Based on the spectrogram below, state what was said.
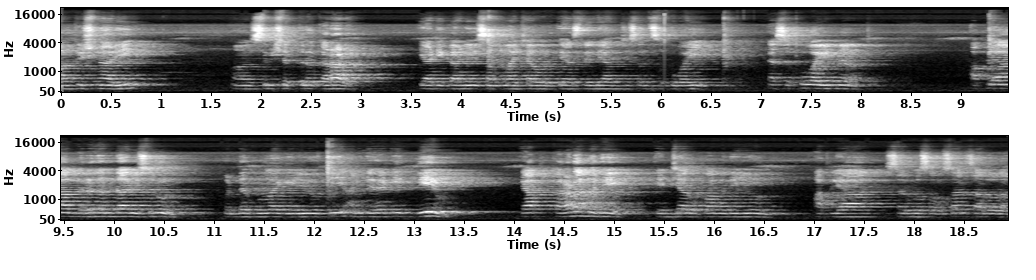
रामकृष्ण हरी श्री क्षेत्र कराड या ठिकाणी संगमाच्या वरती असलेली आमची संत सखुबाई त्या सखुबाईनं आपल्या घरधंदा विसरून पंढरपूरला गेली होती आणि त्यासाठी देव त्या कराडामध्ये त्यांच्या रूपामध्ये येऊन आपल्या सर्व संसार चालवला.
